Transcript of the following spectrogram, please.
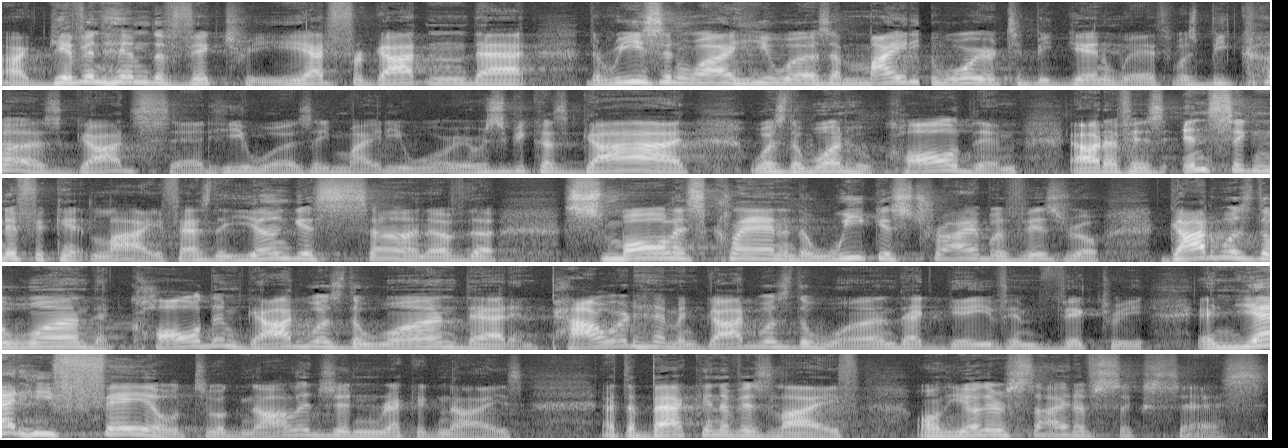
uh, given him the victory. He had forgotten that the reason why he was a mighty warrior to begin with was because God said he was a mighty warrior. It was because God was the one who called him out of his insignificant life as the youngest son of the smallest clan and the weakest tribe of Israel. God was the one that called him, God was the one that empowered him, and God was the one that gave him victory. And yet he failed to acknowledge and recognize at the back end of his life, on the other side of success,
